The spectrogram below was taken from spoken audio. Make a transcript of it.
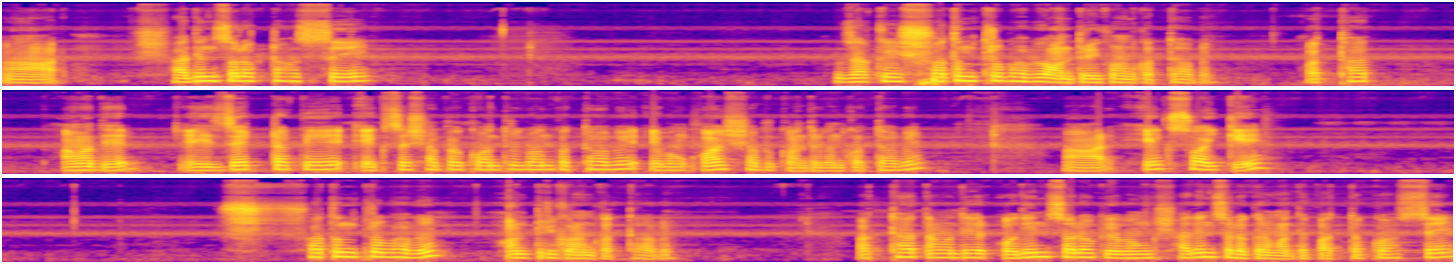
আর স্বাধীন চলকটা হচ্ছে যাকে স্বতন্ত্রভাবে অন্তরীকরণ করতে হবে। অর্থাৎ আমাদের এই জেডটাকে এক্সের সাপেক্ষে অন্তরীকরণ করতে হবে এবং ওয়াই সাপেক্ষে অন্তরীকরণ করতে হবে। আর এক্স ওয়াইকে স্বতন্ত্রভাবে অন্তরীকরণ করতে হবে। অর্থাৎ আমাদের অধীন চলক এবং স্বাধীন চলকের মধ্যে পার্থক্য হচ্ছে,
